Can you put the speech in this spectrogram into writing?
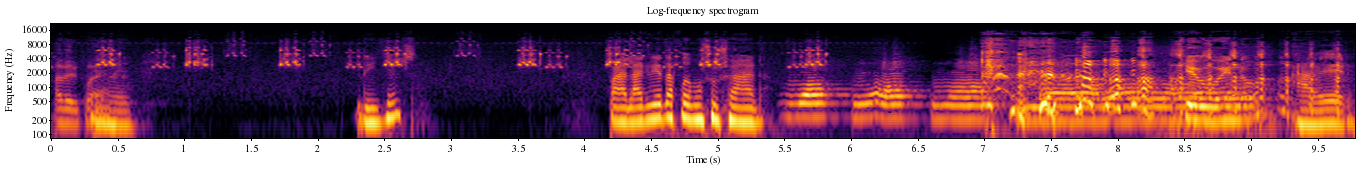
A ver, ¿cuál? ¿Grillos? Para las grietas podemos usar. Qué bueno. A ver.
